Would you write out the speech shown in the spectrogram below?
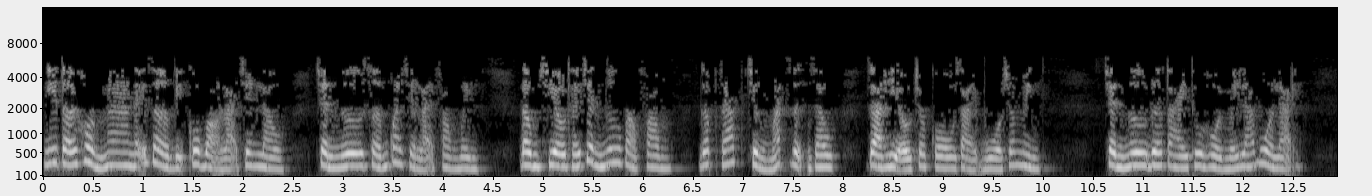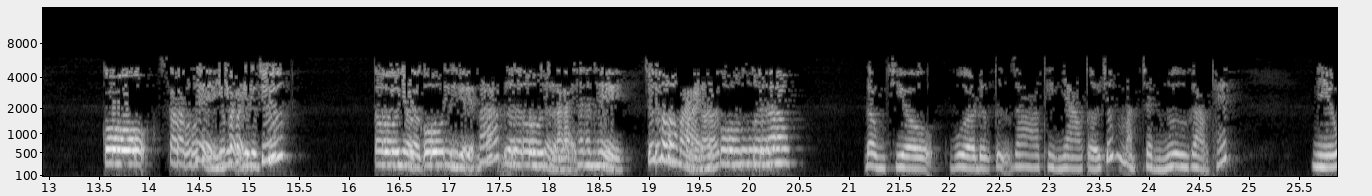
nghĩ tới hồn ma nãy giờ bị cô bỏ lại trên lầu, Trần Ngư sớm quay trở lại phòng mình. Đồng chiều thấy Trần Ngư vào phòng, gấp gáp chừng mắt dựng dâu, giả hiệu cho cô giải bùa cho mình. Trần Ngư đưa tay thu hồi mấy lá bùa lại. Cô, sao có thể như vậy được chứ? Tôi nhờ cô tìm biện pháp đưa tôi trở lại thân thể, chứ không phải nói cô tu tôi đâu. Đồng chiều vừa được tự do thì nhào tới trước mặt Trần Ngư gào thét. Nếu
